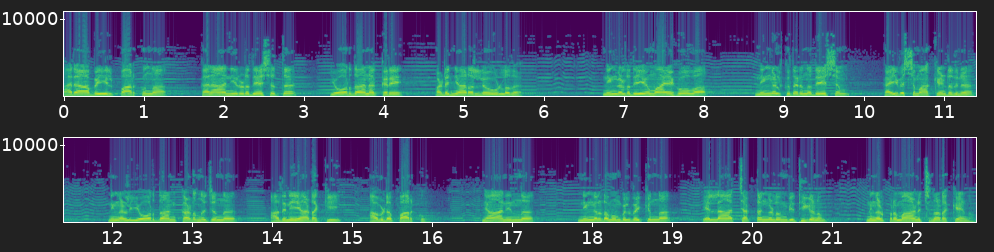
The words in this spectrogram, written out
അരാബയിൽ പാർക്കുന്ന കനാന്യരുടെ ദേശത്ത് യോർദാനക്കരെ പടിഞ്ഞാറല്ലോ ഉള്ളത്. നിങ്ങളുടെ ദൈവമായ ഹോവ നിങ്ങൾക്ക് തരുന്ന ദേശം കൈവശമാക്കേണ്ടതിന് നിങ്ങൾ യോർദാൻ കടന്നു ചെന്ന് അതിനെ അടക്കി അവിടെ പാർക്കും. ഞാൻ ഇന്ന് നിങ്ങളുടെ മുമ്പിൽ വയ്ക്കുന്ന എല്ലാ ചട്ടങ്ങളും വിധികളും നിങ്ങൾ പ്രമാണിച്ചു നടക്കേണം.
